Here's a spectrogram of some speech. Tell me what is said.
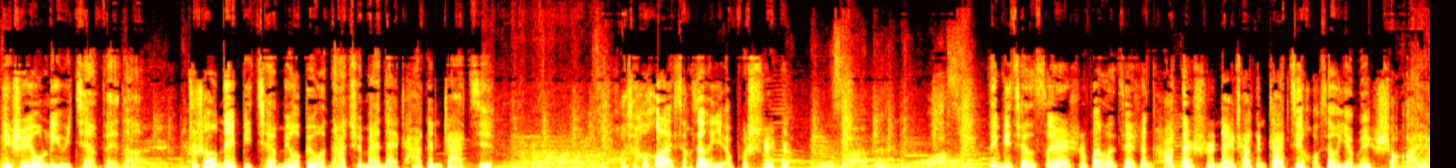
也是有利于减肥的。至少那笔钱没有被我拿去买奶茶跟炸鸡。好像后来想想也不是，那笔钱虽然是办了健身卡，但是奶茶跟炸鸡好像也没少。哎呀。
